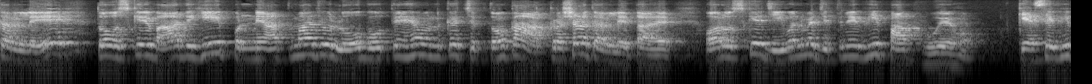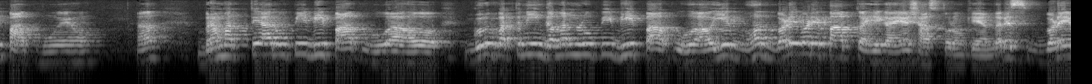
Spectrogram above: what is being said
कर ले तो उसके बाद ही पुण्यात्मा जो लोग होते हैं, उनके चित्तों का आकर्षण कर लेता है, और उसके जीवन में जितने भी पाप हुए हों, कैसे भी पाप हुए हों हाँ ब्रह्मत्या रूपी भी पाप हुआ हो, गुरु पत्नी गमन रूपी भी पाप हुआ हो, ये बहुत बड़े बड़े पाप कहे गए हैं शास्त्रों के अंदर। इस बड़े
